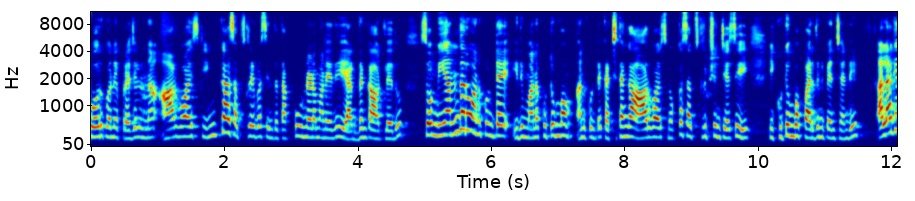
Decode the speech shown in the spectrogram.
కోరుకునే ప్రజలున్న ఆర్ వాయిస్కి ఇంకా సబ్స్క్రైబర్స్ ఇంత తక్కువ ఉండడం అనేది అర్థం కావట్లేదు. సో మీ అందరూ అనుకుంటే ఇది మన కుటుంబం అనుకుంటే ఖచ్చితంగా ఆర్ వాయిస్ని ఒక్క సబ్స్క్రిప్షన్ చేసి ఈ కుటుంబ పరిధిని పెంచండి. అలాగే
